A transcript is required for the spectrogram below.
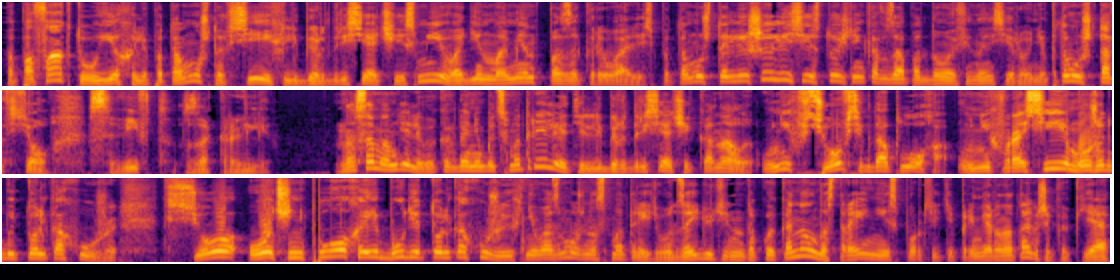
А по факту уехали потому, что все их либердресячие СМИ в один момент позакрывались, потому что лишились источников западного финансирования, потому что все, SWIFT закрыли. На самом деле, вы когда-нибудь смотрели эти либердресячие каналы? У них все всегда плохо. У них в России может быть только хуже. Все очень плохо и будет только хуже. Их невозможно смотреть. Вот зайдете на такой канал, настроение испортите примерно так же, как я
